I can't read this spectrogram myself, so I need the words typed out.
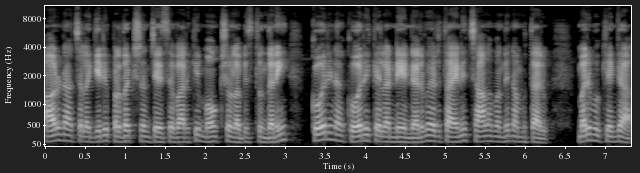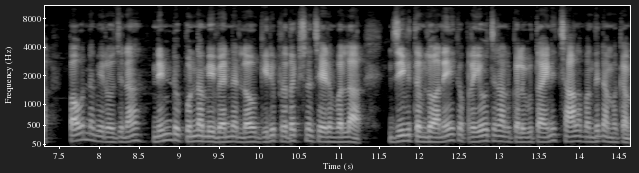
అరుణాచల గిరి ప్రదక్షిణం చేసే వారికి మోక్షం లభిస్తుందని కోరిన కోరికలన్నీ నెరవేరుతాయని చాలామంది నమ్ముతారు. మరి ముఖ్యంగా పౌర్ణమి రోజున నిండు పున్నమి వెన్నెల్లో గిరి ప్రదక్షిణ చేయడం వల్ల జీవితంలో అనేక ప్రయోజనాలు కలుగుతాయని చాలామంది నమ్మకం.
